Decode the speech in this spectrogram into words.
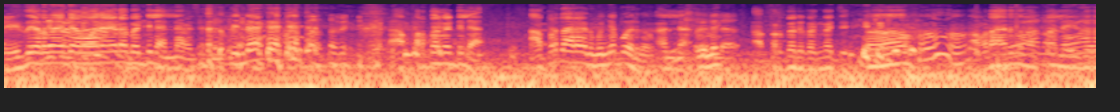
ലേസ് മോനായുടെ ബെഡിലല്ല പക്ഷെ. പിന്നെ അപ്പുറത്തെ ബെഡില. അപ്പുറത്ത് ആരായിരുന്നു? കുഞ്ഞപ്പായിരുന്നു അല്ല. പിന്നെ? അപ്പുറത്തെ ഒരു പെങ്കൊച്ച്. ആഹാ. അവിടെ ആയിരുന്നു മൊത്തം ലൈസ്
